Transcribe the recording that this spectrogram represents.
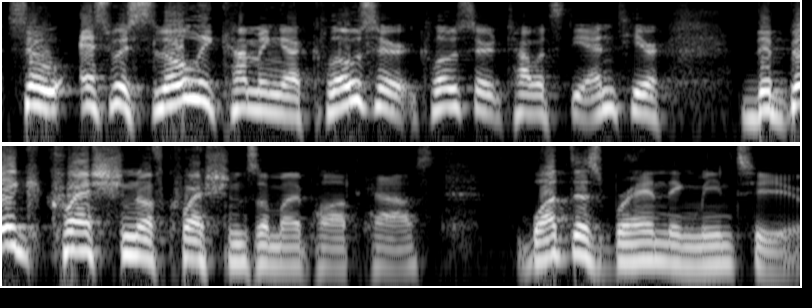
So as we're slowly coming uh, closer closer towards the end here, the big question of questions on my podcast: What does branding mean to you?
